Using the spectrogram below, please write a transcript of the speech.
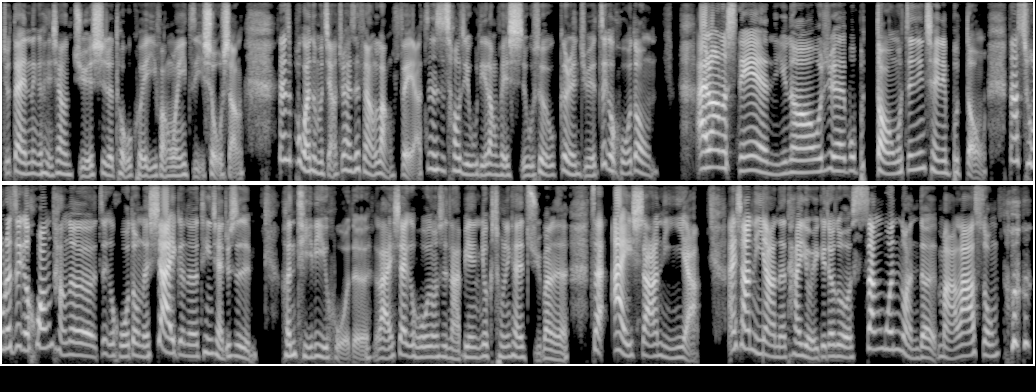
就戴那个很像爵式的头盔，以防万一自己受伤。但是不管怎么讲，就还是非常浪费啊！真的是超级无敌浪费食物。所以我个人觉得这个活动，I don't understand，you know，我就觉得我不懂，我真心诚意不懂。那除了这个荒唐的这个活动呢，下一个呢，听起来就是很体力活的。来，下一个活动是哪边又重新开始举办了？在爱沙尼亚，爱沙尼亚呢，它有一个叫做“三温暖”的马拉松。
